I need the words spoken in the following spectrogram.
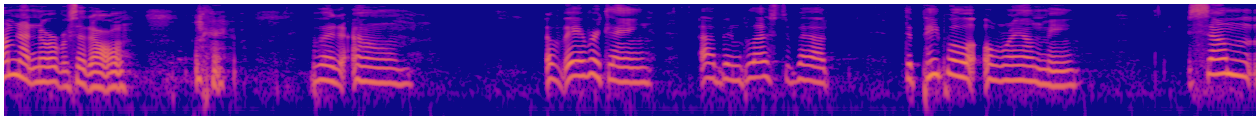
I'm not nervous at all. but um, of everything, I've been blessed about the people around me. Some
